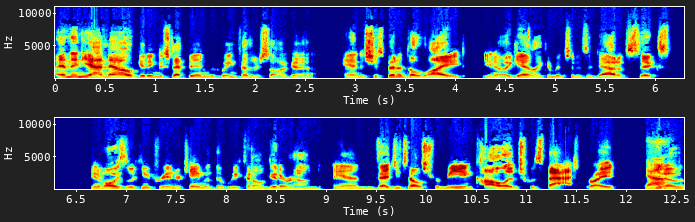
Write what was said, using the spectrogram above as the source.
and then, yeah, now getting to step in with Wing Feather Saga. And it's just been a delight. You know, again, like I mentioned, as a dad of six, you know, I'm always looking for entertainment that we can all get around. And Veggie Tales for me in college was that, right? Yeah. You know,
